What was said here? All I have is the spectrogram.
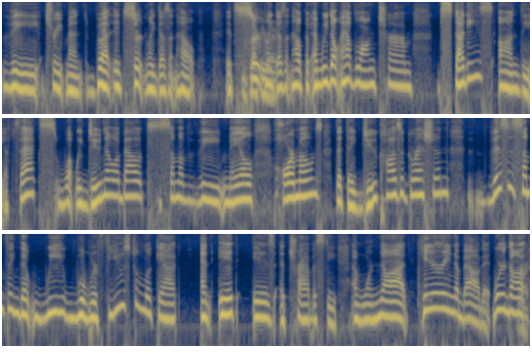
the treatment, but it certainly doesn't help. It Exactly certainly right. doesn't help. And we don't have long term studies on the effects. What we do know about some of the male hormones that they do cause aggression. This is something that we will refuse to look at, and it is a travesty and we're not hearing about it. We're not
